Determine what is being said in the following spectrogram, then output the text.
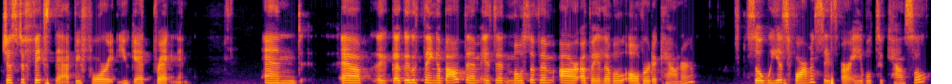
just to fix that before you get pregnant. And uh, a good thing about them is that most of them are available over the counter. So we as pharmacists are able to counsel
